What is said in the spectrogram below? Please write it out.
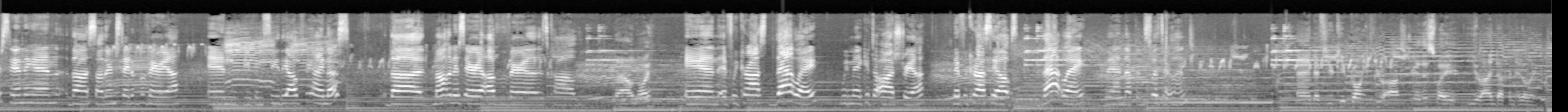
we're standing in the southern state of Bavaria, and you can see the Alps behind us. The mountainous area of Bavaria is called The Allgäu. And if we cross that way, we make it to Austria. And if we cross the Alps that way, we end up in Switzerland. And if you keep going through Austria this way, you end up in Italy.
